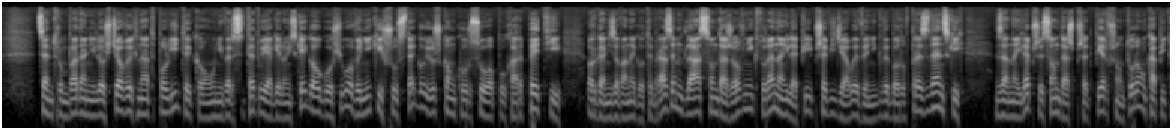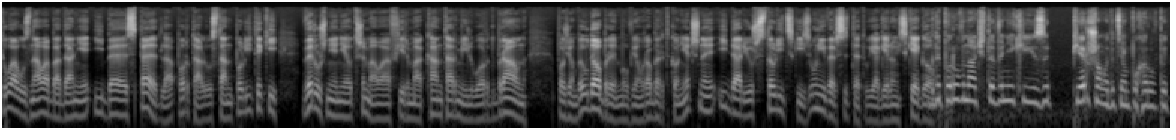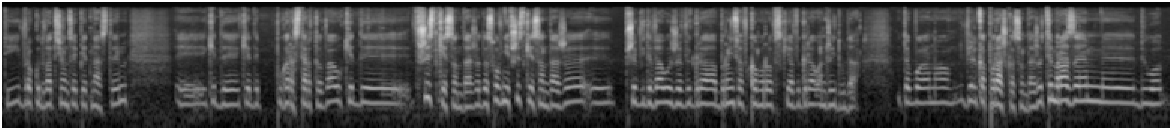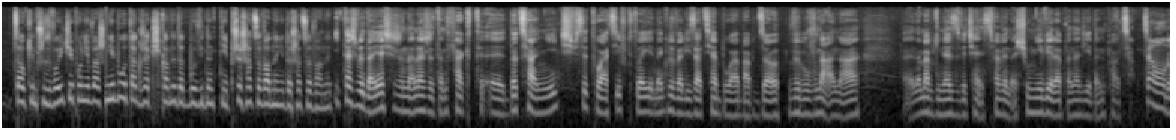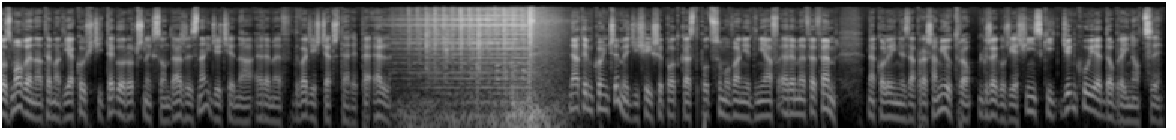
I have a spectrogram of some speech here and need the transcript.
Centrum Badań Ilościowych nad Polityką Uniwersytetu Jagiellońskiego ogłosiło wyniki szóstego już konkursu o Puchar Pyti, organizowanego tym razem dla sondażowni, które najlepiej przewidziały wynik wyborów prezydenckich. Za najlepszy sondaż przed pierwszą turą kapituła uznała badanie IBSP dla portalu Stan Polityki. Wyróżnienie otrzymała firma Kantar Millward Brown. Poziom był dobry, mówią Robert Konieczny i Dariusz Stolicki z Uniwersytetu Jagiellońskiego. Gdy porównać te wyniki z pierwszą edycją Pucharów Petit w roku 2015, y, kiedy, kiedy Puchar startował, kiedy wszystkie sondaże, dosłownie wszystkie sondaże y, przewidywały, że wygra Bronisław Komorowski, a wygrał Andrzej Duda. To była no, wielka porażka sondaży. Tym razem y, było całkiem przyzwoicie, ponieważ nie było tak, że jakiś kandydat był ewidentnie przeszacowany, niedoszacowany. I też wydaje się, że należy ten fakt docenić w sytuacji, w której jednak rywalizacja była bardzo wyrównana na margines zwycięstwa wynosił niewiele ponad 1%. Całą rozmowę na temat jakości tegorocznych sondaży znajdziecie na rmf24.pl. Na tym kończymy dzisiejszy podcast Podsumowanie dnia w RMFFM. Na kolejny zapraszam jutro. Grzegorz Jasiński, dziękuję, dobrej nocy.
